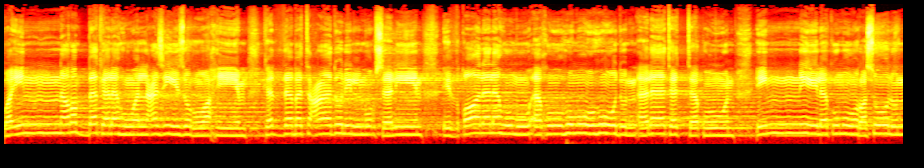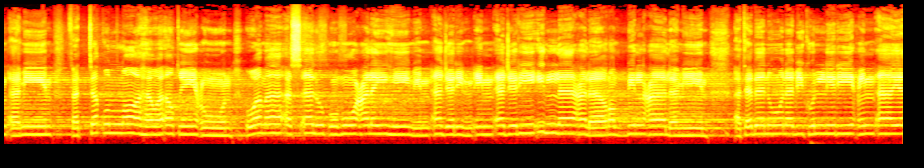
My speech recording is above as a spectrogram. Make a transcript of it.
وان ربك لهو العزيز الرحيم كذبت عاد المرسلين اذ قال لهم اخوهم هود الا تتقون اني لكم رسول امين فاتقوا الله واطيعون وما اسالكم عليه من اجر ان اجري الا على رب العالمين اتبنون بكل ريع إيه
